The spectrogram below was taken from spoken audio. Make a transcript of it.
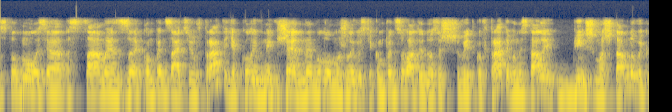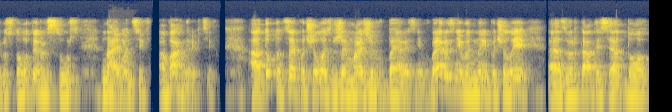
столкнулися саме з компенсацією втрат, як коли в них вже не було можливості компенсувати досить швидко втрати, вони стали більш масштабно використовувати ресурс найманців вагнерівців. А тобто, це почалось вже майже в березні. В березні вони почали звертатися до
